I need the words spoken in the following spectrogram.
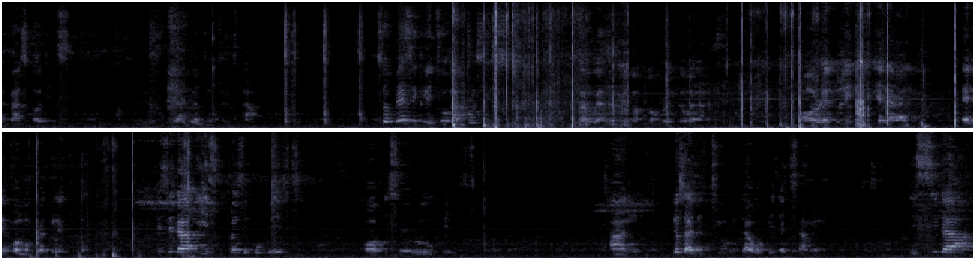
advanced audits, we are going to choose now. So basically two approaches when we are talking about corporate governance or regulating generally, any form of regulation. It's either either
